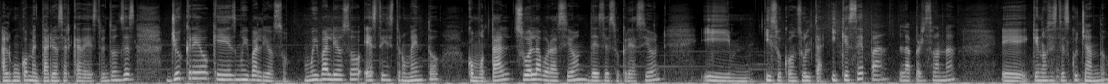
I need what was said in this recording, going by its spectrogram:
algún comentario acerca de esto. Entonces, yo creo que es muy valioso, muy valioso este instrumento como tal, su elaboración desde su creación y, su consulta. Y que sepa la persona eh, que nos esté escuchando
